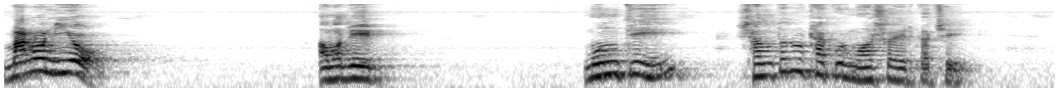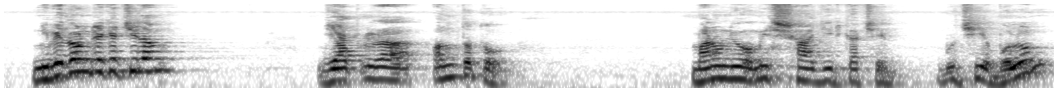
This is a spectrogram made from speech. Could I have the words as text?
মাননীয় আমাদের মন্ত্রী শান্তনু ঠাকুর মহাশয়ের কাছে নিবেদন রেখেছিলাম যে আপনারা অন্তত মাননীয় অমিত শাহজির কাছে বুঝিয়ে বলুন,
